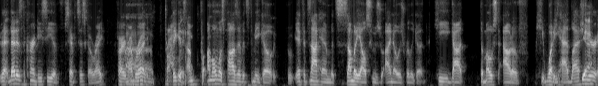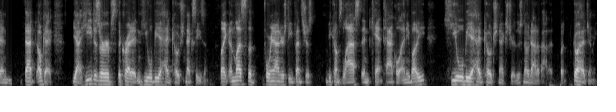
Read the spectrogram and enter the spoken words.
that, that is the current DC of San Francisco, right? If I remember uh, right. Probably. I think it's I'm I'm almost positive it's DeMeco. If it's not him, it's somebody else who's I know is really good. He got the most out of he, what he had last Yeah. year. And that, okay, yeah, he deserves the credit and he will be a head coach next season. Like, unless the 49ers defense just becomes last and can't tackle anybody, he will be a head coach next year. There's no doubt about it. But go ahead, Jimmy.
